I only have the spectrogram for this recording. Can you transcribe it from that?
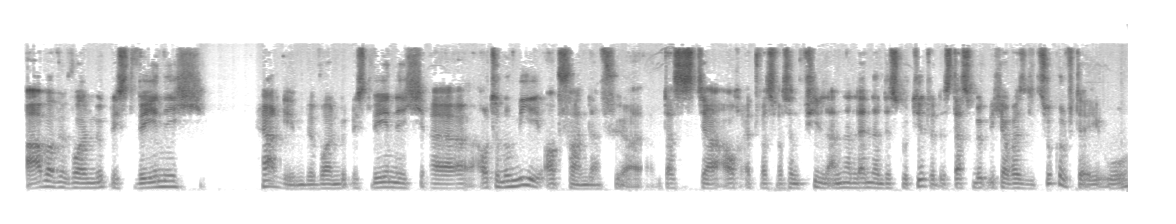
aber wir wollen möglichst wenig hergeben. Wir wollen möglichst wenig äh, Autonomie opfern dafür. Das ist ja auch etwas, was in vielen anderen Ländern diskutiert wird. Ist das möglicherweise die Zukunft der EU?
